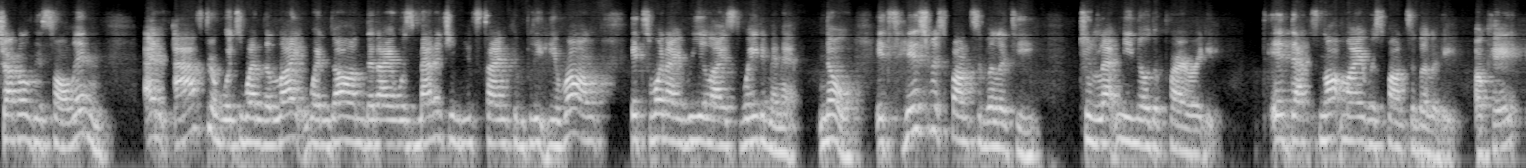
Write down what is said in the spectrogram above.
juggle this all in? And afterwards, when the light went on that I was managing his time completely wrong, it's when I realized wait a minute, no, it's his responsibility to let me know the priority. It, that's not my responsibility. Okay.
